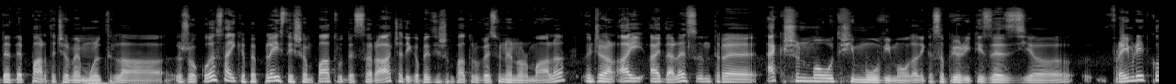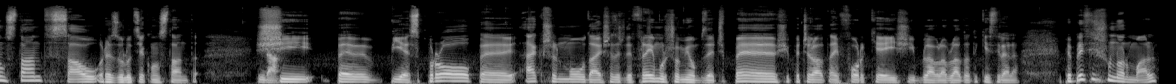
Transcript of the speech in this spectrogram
de departe cel mai mult la jocul ăsta e că pe PlayStation 4 de săraci, adică PlayStation 4 versiune normală, în general ai, ai de ales între action mode și movie mode, adică să prioritizezi uh, frame rate constant sau rezoluție constantă. Da. Și pe PS Pro, pe Action Mode ai 60 de frame-uri și 1080p și pe celălalt ai 4K și bla bla bla, toate chestiile alea. Pe PlayStation normal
